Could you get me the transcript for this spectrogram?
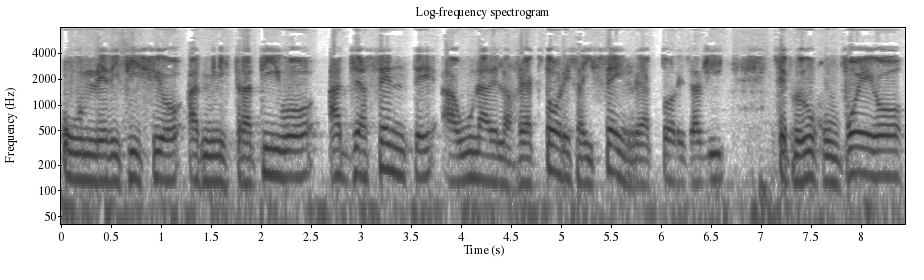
un edificio administrativo adyacente a una de los reactores, hay seis reactores allí, se produjo un fuego,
